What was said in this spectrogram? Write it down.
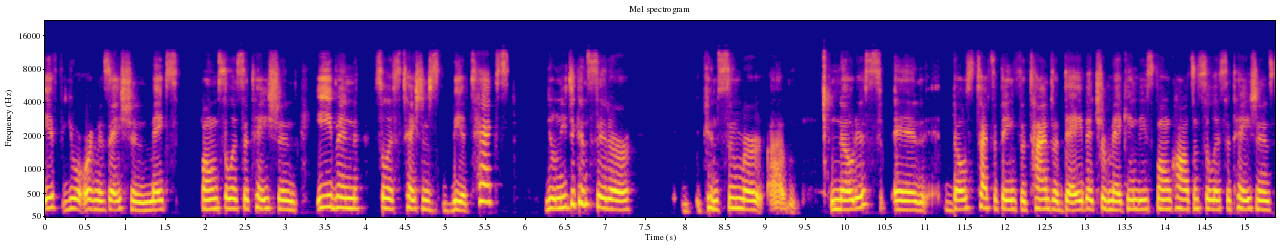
if your organization makes phone solicitations, even solicitations via text, you'll need to consider consumer um, notice and those types of things, the times of day that you're making these phone calls and solicitations.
